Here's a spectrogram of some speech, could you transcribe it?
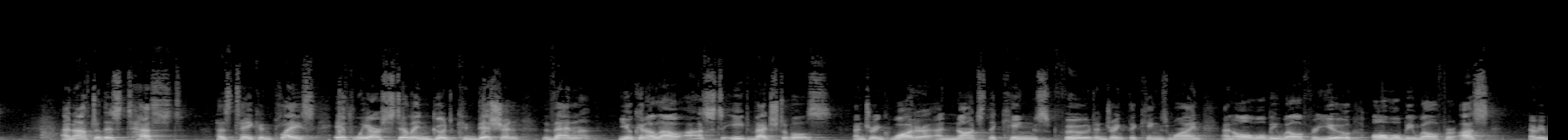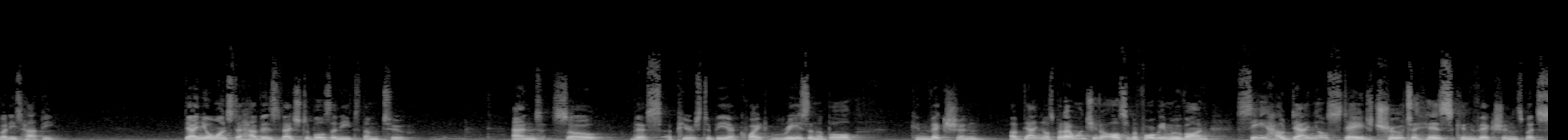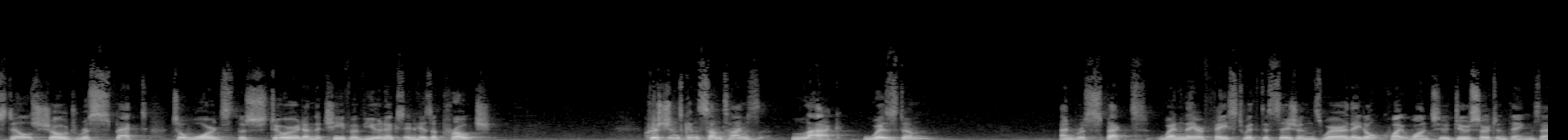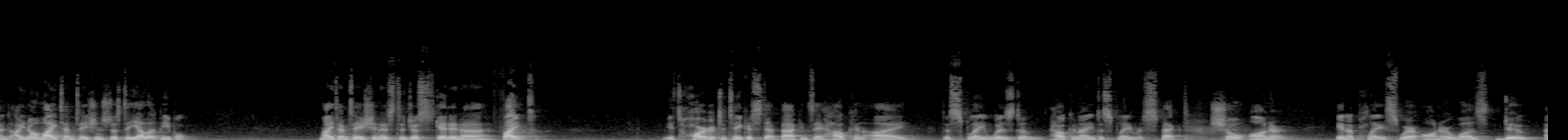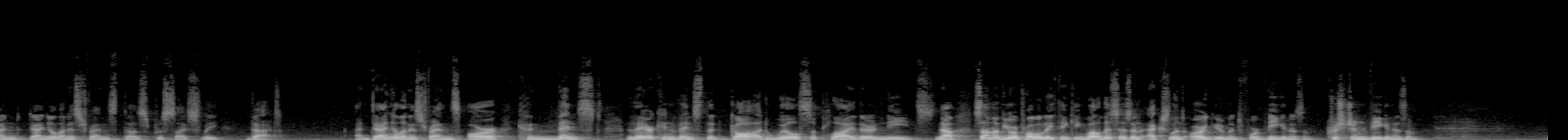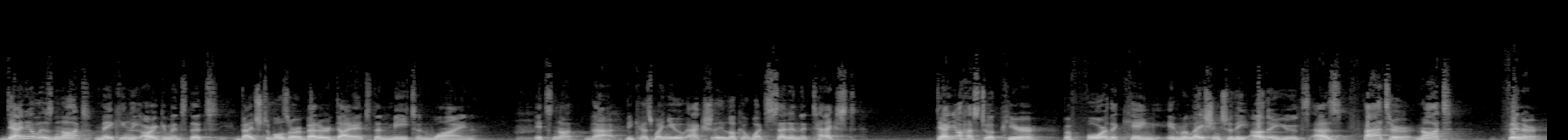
And after this test has taken place, if we are still in good condition, then you can allow us to eat vegetables and drink water and not the king's food and drink the king's wine, and all will be well for you, all will be well for us. Everybody's happy. Daniel wants to have his vegetables and eat them too. And so, this appears to be a quite reasonable conviction of Daniel's. But I want you to also, before we move on, see how Daniel stayed true to his convictions, but still showed respect towards the steward and the chief of eunuchs in his approach. Christians can sometimes lack wisdom and respect when they are faced with decisions where they don't quite want to do certain things. And I know my temptation is just to yell at people. My temptation is to just get in a fight. It's harder to take a step back and say, How can I display wisdom? How can I display respect, show honor in a place where honor was due? And Daniel and his friends does precisely that. And Daniel and his friends are convinced, they are convinced that God will supply their needs. Now, some of you are probably thinking, well, this is an excellent argument for veganism, Christian veganism. Daniel is not making the argument that vegetables are a better diet than meat and wine. It's not that, because when you actually look at what's said in the text, Daniel has to appear before the king in relation to the other youths as fatter, not thinner.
